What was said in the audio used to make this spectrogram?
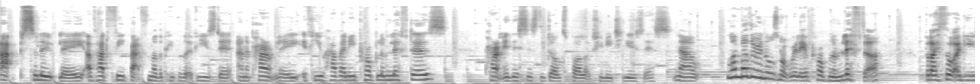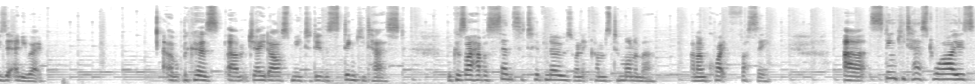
absolutely, I've had feedback from other people that have used it. And apparently if you have any problem lifters, apparently this is the dog's bollocks. You need to use this. Now, My mother-in-law's not really a problem lifter, but I thought I'd use it anyway. Uh, because um, Jade asked me to do the stinky test because I have a sensitive nose when it comes to monomer and I'm quite fussy. Uh, stinky test wise,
